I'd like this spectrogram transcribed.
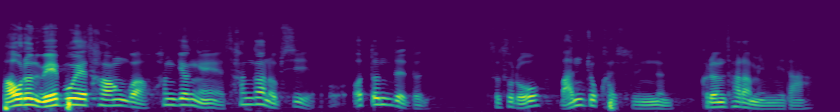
바울은 외부의 상황과 환경에 상관없이 어떤 데든 스스로 만족할 수 있는 그런 사람입니다.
